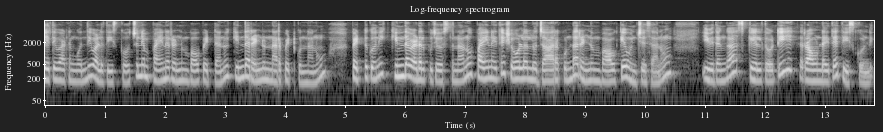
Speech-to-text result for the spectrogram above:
చేతివాటం ఉంది వాళ్ళు తీసుకోవచ్చు. నేను పైన రెండు బావు పెట్టాను. కింద రెండున్నర పెట్టుకున్నాను. పెట్టుకొని కింద వెడల్పు చేస్తున్నాను. పైన అయితే షోల్డర్లో జారకుండా రెండు బావుకే ఉంచేశాను. ఈ విధంగా స్కేల్ తోటి రౌండ్ అయితే తీసుకోండి.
